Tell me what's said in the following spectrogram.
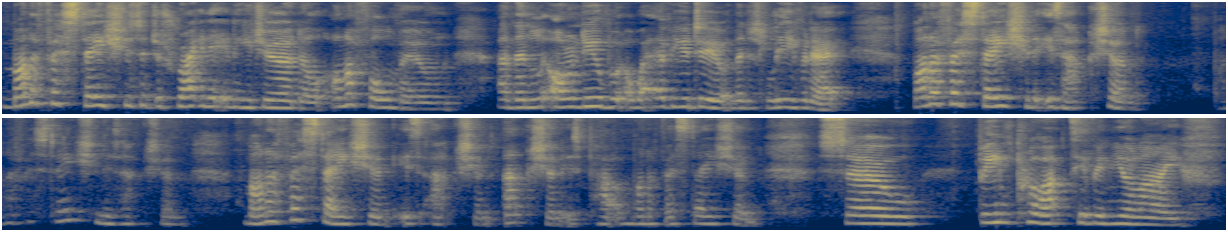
manifestation isn't just writing it in your journal on a full moon and then on a new moon or whatever you do and then just leaving it. Manifestation is action. Manifestation is action. Manifestation is action. Action is part of manifestation. So being proactive in your life,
